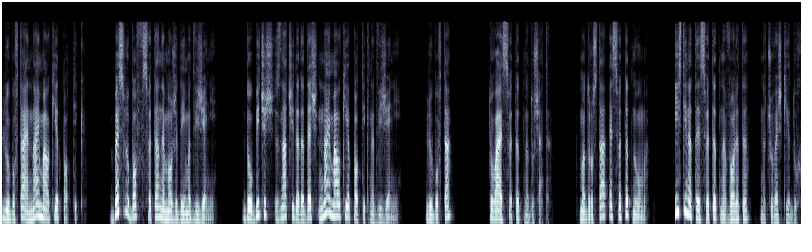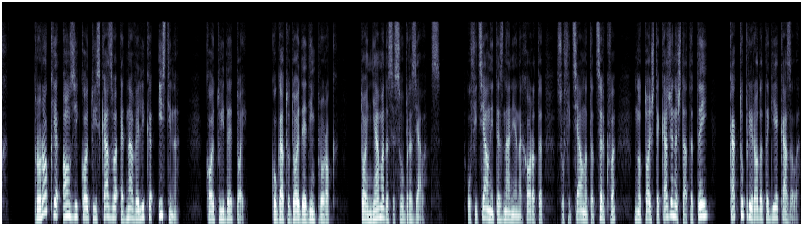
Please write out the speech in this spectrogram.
Любовта е най-малкият подтик. Без любов в света не може да има движение. Да обичаш значи да дадеш най-малкия потик на движение. Любовта – това е светът на душата. Мъдростта е светът на ума. Истината е светът на волята, на човешкия дух. Пророк е онзи, който изказва една велика истина, който и да е той. Когато дойде един пророк, той няма да се съобразява с официалните знания на хората, с официалната църква, но той ще каже нещата тъй, както природата ги е казала.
